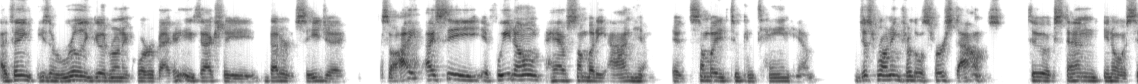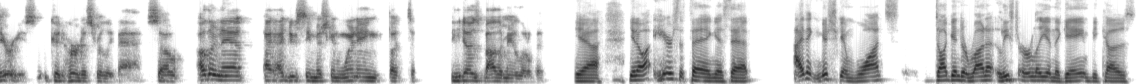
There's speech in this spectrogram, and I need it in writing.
I think he's a really good running quarterback. I think he's actually better than CJ. So I, I see if we don't have somebody on him, it's somebody to contain him, just running for those first downs to extend, you know, a series could hurt us really bad. So other than that, I, I do see Michigan winning, but he does bother me a little bit. Yeah. You know, here's the thing is that I think Michigan wants Duggan to run at least early in the game because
